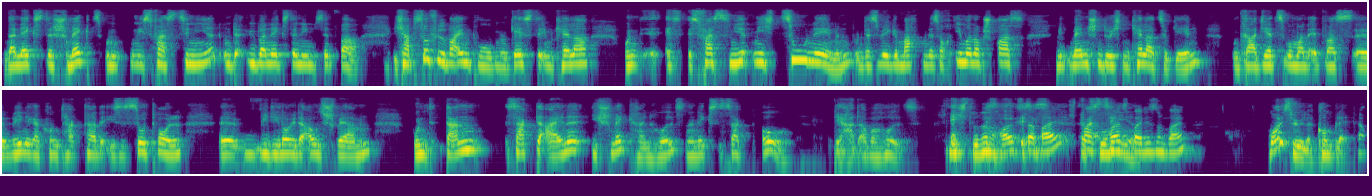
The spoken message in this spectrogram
Und der nächste schmeckt es und ist fasziniert und der übernächste nimmt es nicht wahr. Ich habe so viel Weinproben und Gäste im Keller und es, es fasziniert mich zunehmend. Und deswegen macht mir das auch immer noch Spaß, mit Menschen durch den Keller zu gehen. Und gerade jetzt, wo man etwas äh, weniger Kontakt hatte, ist es so toll, äh, wie die Leute ausschwärmen. Und dann sagt der eine, ich schmecke kein Holz. Und der nächste sagt, oh, der hat aber Holz. Schmeckst du denn Holz dabei? Schmeckst du Holz bei diesem Wein? Mäushöhle, komplett. Ja.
